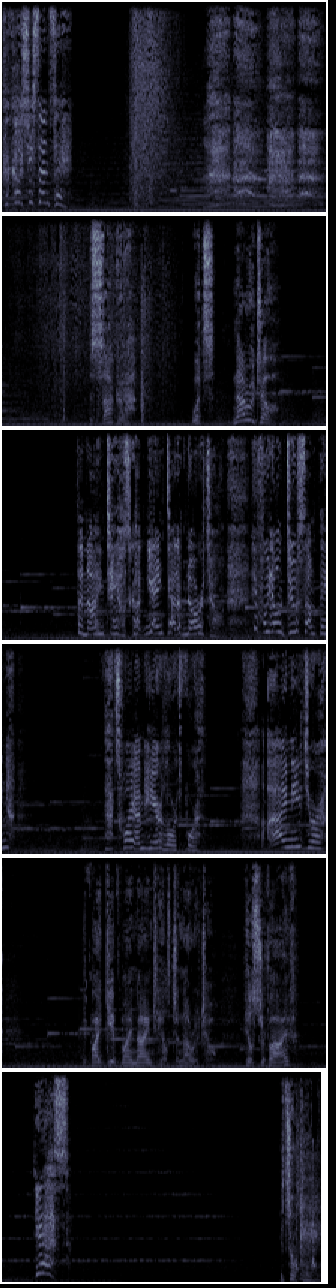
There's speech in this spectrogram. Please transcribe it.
Kakashi-sensei! Sakura! What's... Naruto! The Nine Tails got yanked out of Naruto. If we don't do something... That's why I'm here, Lord Fourth. I need your... If I give my Nine Tails to Naruto, he'll survive? Yes! It's okay.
